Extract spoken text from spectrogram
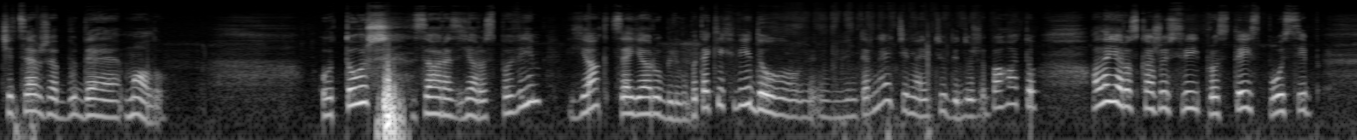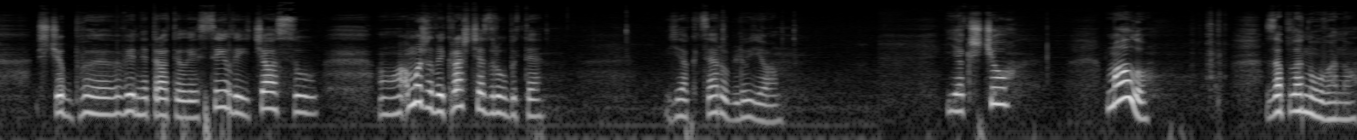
чи це вже буде мало. Отож, зараз я розповім, як це я роблю. Бо таких відео в інтернеті, на Ютубі дуже багато. Але я розкажу свій простий спосіб, щоб е, ви не тратили сили і часу. А може ви краще зробите, як це роблю я. Якщо мало заплановано,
